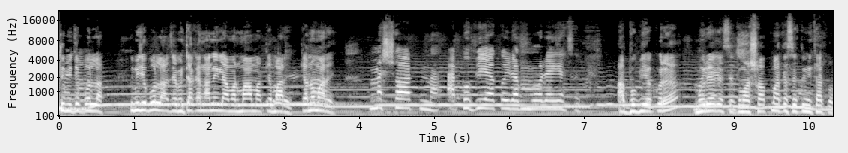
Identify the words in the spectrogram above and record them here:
তুমি যে বললা তুমি যে বললা যে আমি টাকা না নিলে আমার মা আমাকে মারে। কেন মারে? আমার সৎ মা আপু বিয়া কইরা মরে গেছে। আব্বু বিয়ে করে মরে গেছে তোমার সৎ মার কাছে তুমি থাকো।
